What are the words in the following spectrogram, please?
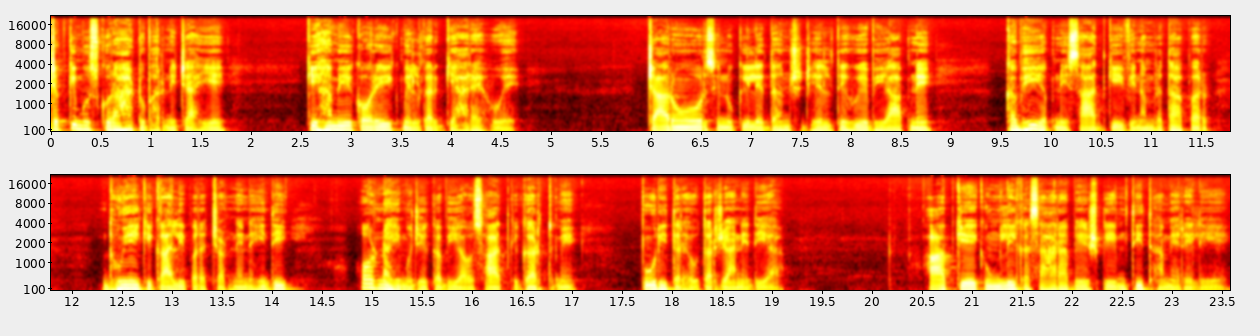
जबकि मुस्कुराहट उभरनी चाहिए कि हम एक और एक मिलकर ग्यारह हुए। चारों ओर से नुकीले दंश झेलते हुए भी आपने कभी अपनी सादगी विनम्रता पर धुएँ की काली परत चढ़ने नहीं दी और न ही मुझे कभी अवसाद के गर्त में पूरी तरह उतर जाने दिया। आपकी एक उंगली का सहारा बेशकीमती था मेरे लिए।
